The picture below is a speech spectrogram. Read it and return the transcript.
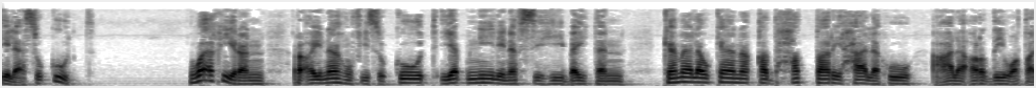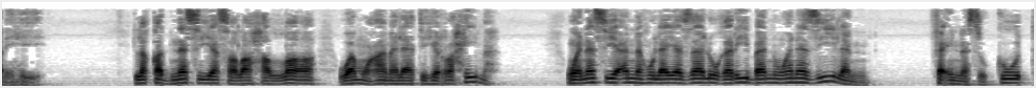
إلى سكوت. وأخيرا رأيناه في سكوت يبني لنفسه بيتا كما لو كان قد حط رحاله على أرض وطنه. لقد نسي صلاح الله ومعاملاته الرحيمة. ونسي أنه لا يزال غريبا ونزيلا فإن سكوت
